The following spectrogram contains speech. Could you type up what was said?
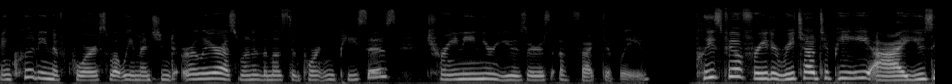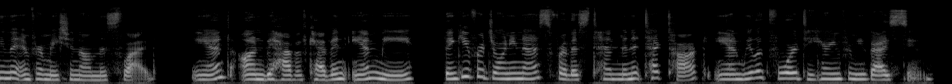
including, of course, what we mentioned earlier as one of the most important pieces, training your users effectively. Please feel free to reach out to PEI using the information on this slide. And on behalf of Kevin and me, thank you for joining us for this 10 minute tech talk, and we look forward to hearing from you guys soon.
